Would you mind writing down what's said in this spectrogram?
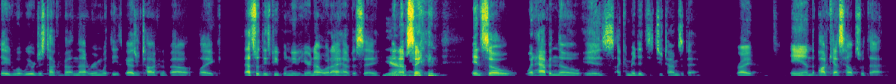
dude, what we were just talking about in that room, what these guys are talking about, like, that's what these people need to hear, not what I have to say. Yeah. You know I'm saying? And so what happened though is I committed to two times a day, right? And the podcast helps with that,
